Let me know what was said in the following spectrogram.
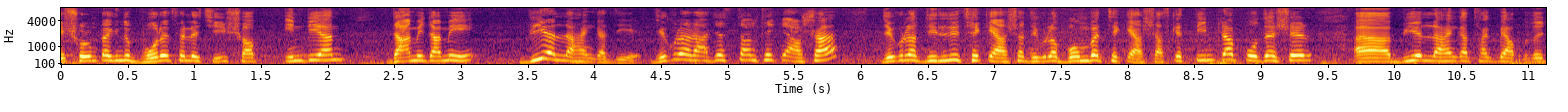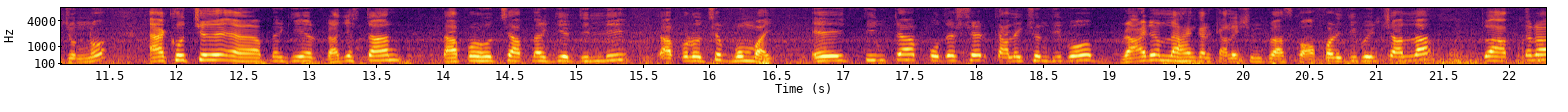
এই শোরুমটা কিন্তু ভরে ফেলেছি সব ইন্ডিয়ান দামি দামি বিয়ের লেহেঙ্গা দিয়ে। যেগুলো রাজস্থান থেকে আসা, যেগুলো দিল্লি থেকে আসা, যেগুলো বোম্বে থেকে আসা, আজকে তিনটা প্রদেশের বিয়ের লেহেঙ্গা থাকবে আপনাদের জন্য। এক হচ্ছে আপনার গিয়ে রাজস্থান, তারপর হচ্ছে আপনার গিয়ে দিল্লি, তারপর হচ্ছে মুম্বাই এই তিনটা প্রদেশের কালেকশন দিব। ব্রাইডাল লেহেঙ্গার কালেকশন আজকে অফারে দিব ইনশাল্লাহ তো আপনারা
